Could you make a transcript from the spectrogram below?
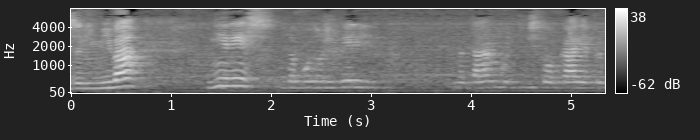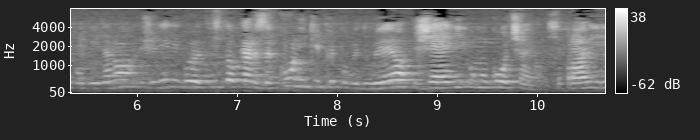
zanimiva. Ni res, da bodo želeli natanko tisto, kar je prepovedano, želeli bojo tisto, kar zakoniki prepovedujejo, želji omogočajo. Se pravi,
